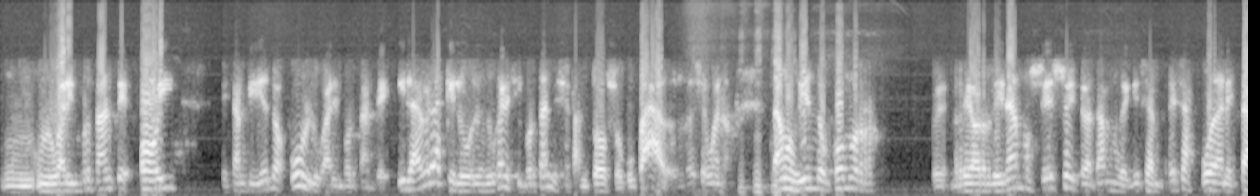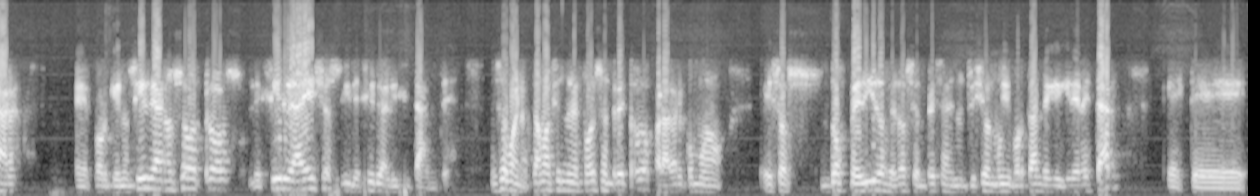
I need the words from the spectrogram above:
un, un lugar importante. Hoy están pidiendo un lugar importante. Y la verdad que lo- los lugares importantes ya están todos ocupados. Entonces, bueno, estamos viendo cómo re- reordenamos eso y tratamos de que esas empresas puedan estar, eh, porque nos sirve a nosotros, les sirve a ellos y les sirve al visitante. Entonces, bueno, estamos haciendo un esfuerzo entre todos para ver cómo esos dos pedidos de dos empresas de nutrición muy importantes que quieren estar, este,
